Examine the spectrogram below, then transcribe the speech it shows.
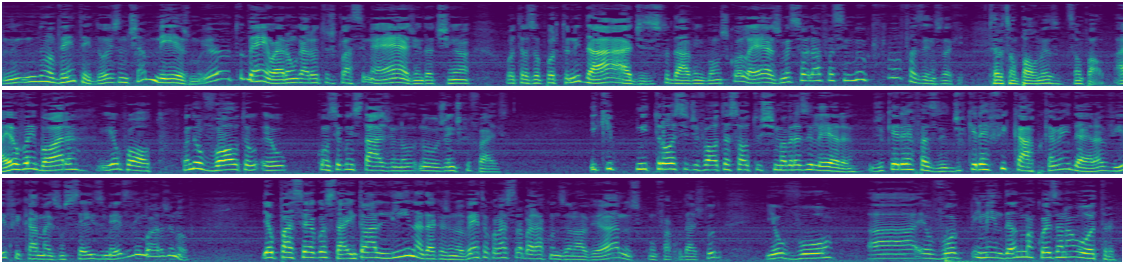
Em 92 não tinha mesmo. Eu, tudo bem, eu era um garoto de classe média, ainda tinha outras oportunidades, estudava em bons colégios, mas você olhava e assim, meu, o que, que eu vou fazer nisso daqui? Você era de São Paulo mesmo? São Paulo. Aí eu vou embora e eu volto. Quando eu volto, eu consigo um estágio no, no Gente que Faz. E que me trouxe de volta essa autoestima brasileira, de querer fazer, de querer ficar, porque a minha ideia era vir, ficar mais uns seis meses e ir embora de novo. E eu passei a gostar. Então ali na década de 90, eu começo a trabalhar com 19 anos, com faculdade e tudo, e eu vou, ah, eu vou emendando uma coisa na outra.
